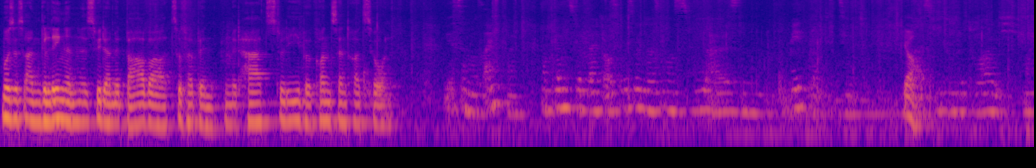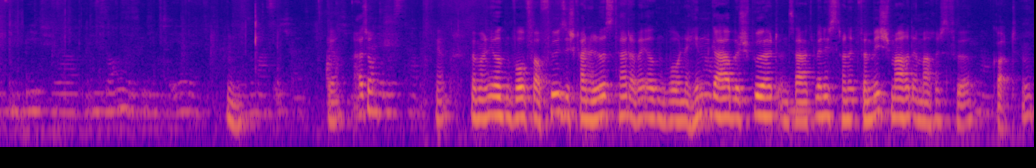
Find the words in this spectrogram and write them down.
muss es einem gelingen, es wieder mit Baba zu verbinden, mit Herz, Liebe, Konzentration. Mir ist denn was eingefallen. Es ja vielleicht sehen, dass man es wie als ein Gebet praktiziert. Ja. Als wie so ein Ritual. Ich mache ein Gebet für, für die Sonne, für die Erde. Mhm. So mache ich halt. Ja, also ja, wenn man irgendwo physisch keine Lust hat, aber irgendwo eine Hingabe spürt und sagt, wenn ich es doch nicht für mich mache, dann mache ich es für genau. Gott. Hm?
